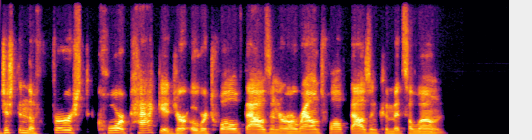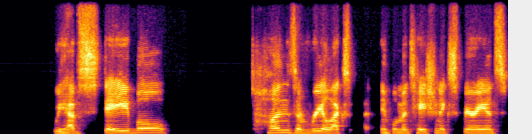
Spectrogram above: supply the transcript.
just in the first core package are over 12,000 or around 12,000 commits alone. We have stable, tons of real ex uh, implementation experience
